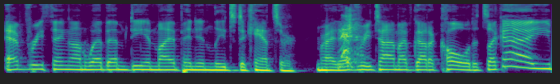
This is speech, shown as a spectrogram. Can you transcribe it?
Everything on WebMD, in my opinion, leads to cancer right? Every time I've got a cold, it's like, ah, you,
